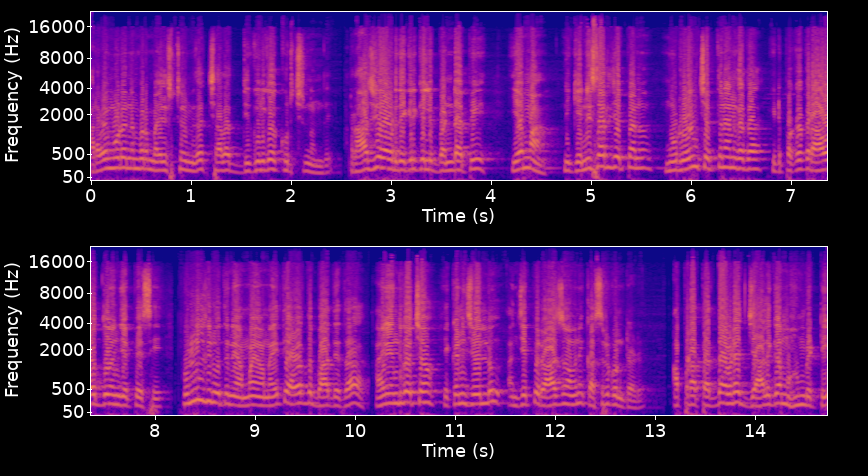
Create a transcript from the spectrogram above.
అరవై మూడు నెంబర్ మైల్ స్టోన్ మీద చాలా దిగులుగా కూర్చునుంది. రాజు ఆవిడ దగ్గరికి వెళ్ళి బండాపి ఏమ్మా నీకు ఎన్నిసార్లు చెప్పాను? మూడు రోజులు చెప్తున్నాను కదా ఇటు పక్కకు రావద్దు అని చెప్పేసి. పుల్లులు తిరుగుతున్నాయి అమ్మాయి అయితే ఎవరిది బాధ్యత? ఆయన ఎందుకు వచ్చావు? ఇక్కడి నుంచి వెళ్ళు అని చెప్పి రాజు అవని కసురుకుంటాడు. అప్పుడు ఆ పెద్ద ఆవిడ జాలిగా మొహం పెట్టి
